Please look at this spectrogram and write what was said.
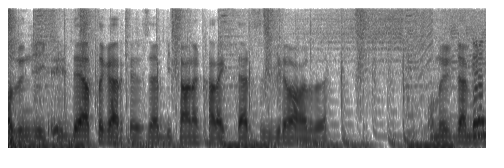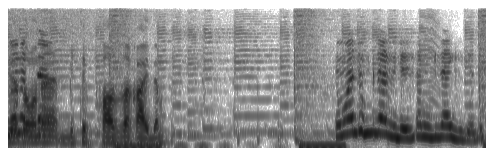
Az önce ikili de yaptık arkadaşlar. Bir tane karaktersiz biri vardı. Onun yüzden Burada videoda ona bir tık fazla kaydım. Normal çok güzel videoydu. Tam güzel gidiyorduk.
